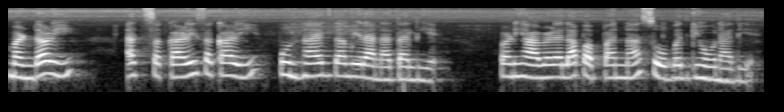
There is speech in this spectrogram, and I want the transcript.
मंडळी आज सकाळी सकाळी पुन्हा एकदा मी रानात आली आहे पण ह्या वेळेला पप्पांना सोबत घेऊन आली आहे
